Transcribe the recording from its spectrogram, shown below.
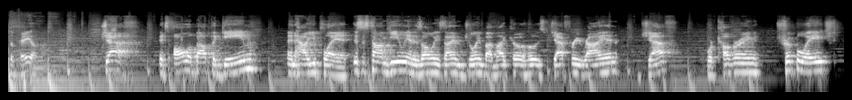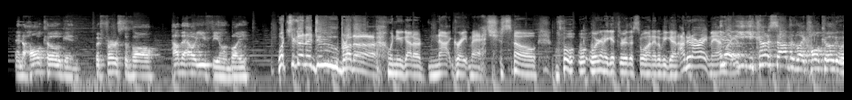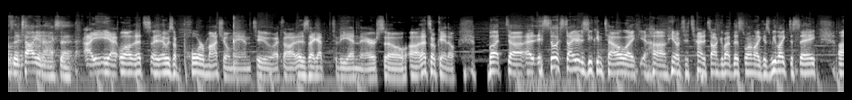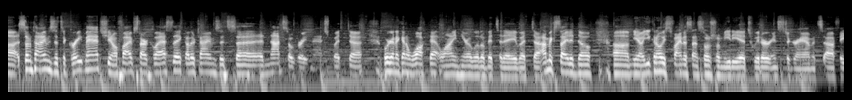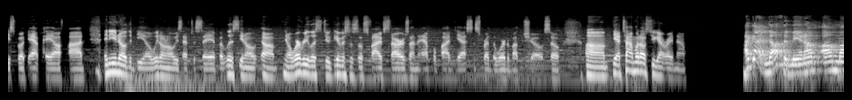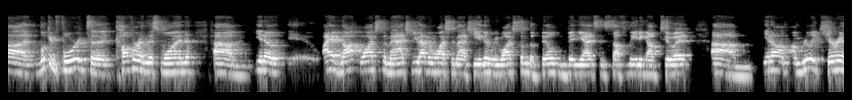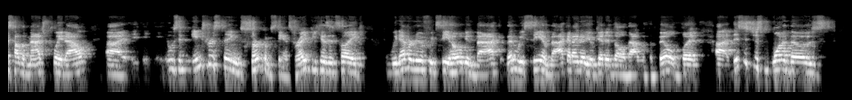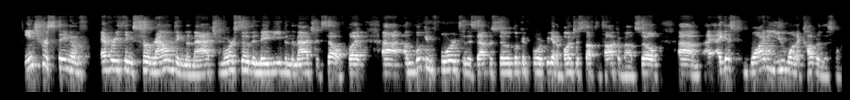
the payoff. Jeff, it's all about the game and how you play it. This is Tom Healy, and as always, I am joined by my co host, Jeffrey Ryan. Jeff, we're covering Triple H and Hulk Hogan. But first of all, how the hell are you feeling, buddy? What you gonna do, brother, when you got a not great match? So we're gonna get through this one. It'll be good. I'm doing all right, man. You, know, like, you, you kind of sounded like Hulk Hogan with an Italian accent. I yeah, well, that's it was a poor Macho Man too. I thought as I got to the end there. So uh, that's okay though but uh, it's still excited as you can tell like uh, you know to kind of talk about this one. Like as we like to say uh, sometimes it's a great match you know five star classic. Other times it's a not so great match. But uh, we're to kind of walk that line here a little bit today. But uh, i'm excited though. Um, you know you can always find us on social media twitter instagram. It's uh, facebook at payoff pod. And you know the deal. We don't always have to say it. But listen you know um, you know wherever you listen to give us those five stars on apple podcast and spread the word about the show. So um, yeah, Tom, what else you got right now? I got nothing, man. I'm I'm uh, looking forward to covering this one. Um, you know, I have not watched the match. You haven't watched the match either. We watched some of the build and vignettes and stuff leading up to it. Um, you know, I'm, I'm really curious how the match played out. Uh, it, it was an interesting circumstance, right? Because it's like we never knew if we'd see Hogan back. Then we see him back, and I know you'll get into all that with the build, but uh, this is just one of those interesting of everything surrounding the match, more so than maybe even the match itself. But uh, I'm looking forward to this episode. Looking forward. We got a bunch of stuff to talk about. So um, I, I guess why do you want to cover this one?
